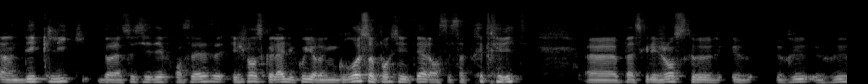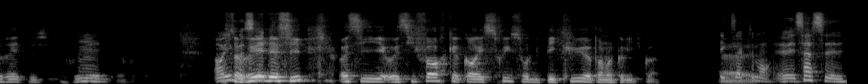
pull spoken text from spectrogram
un, déclic dans la société française. Et je pense que là, du coup, il y aurait une grosse opportunité. Alors c'est ça très très vite. parce que les gens se rueraient dessus. Ah oui, bah dessus aussi, aussi fort que quand ils se ruent sur du PQ euh, pendant le Covid. Quoi. Euh, Exactement. Et ça, c'est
